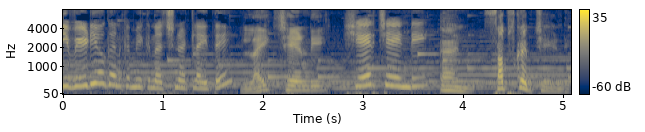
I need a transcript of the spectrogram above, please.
ఈ వీడియో గనుక మీకు నచ్చినట్లయితే లైక్ చేయండి. షేర్ చేయండి. అండ్ సబ్స్క్రైబ్ చేయండి.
